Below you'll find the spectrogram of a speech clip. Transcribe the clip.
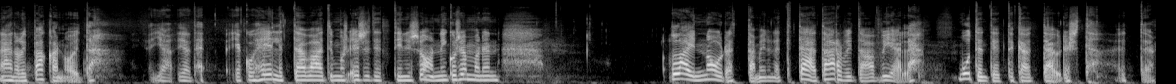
Nämähän oli pakanoita. Ja, ja, ja kun heille tämä vaatimus esitettiin, niin se on niin semmoinen lain noudattaminen, että tämä tarvitaan vielä. Muuten te ette käy täydestä. Että,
